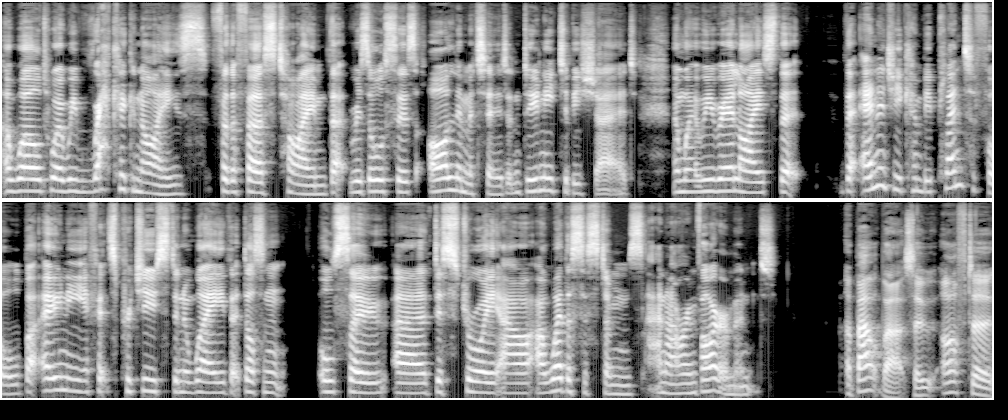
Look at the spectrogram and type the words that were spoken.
a world where we recognize for the first time that resources are limited and do need to be shared and where we realize that the energy can be plentiful but only if it's produced in a way that doesn't also uh, destroy our, our weather systems and our environment. About that so after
